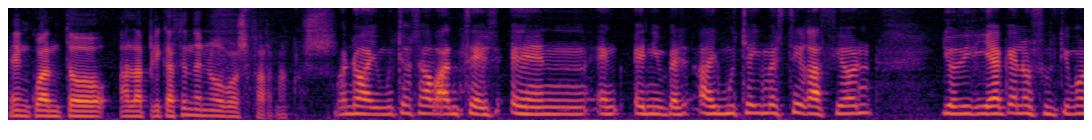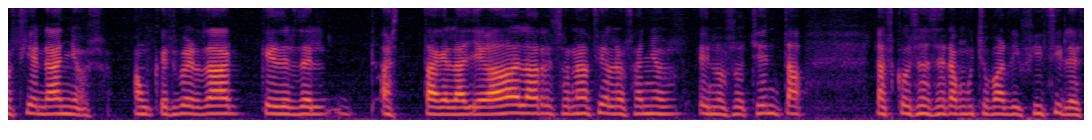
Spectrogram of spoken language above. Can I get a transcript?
en cuanto a la aplicación de nuevos fármacos? Bueno, hay muchos avances, en, hay mucha investigación, yo diría que en los últimos 100 años, aunque es verdad que desde hasta que la llegada de la resonancia en los años en los 80 las cosas eran mucho más difíciles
